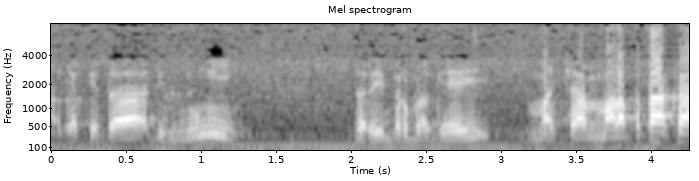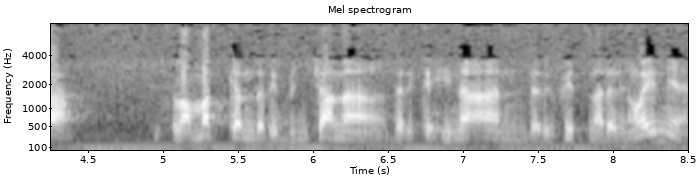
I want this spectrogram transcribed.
Agar kita dilindungi dari berbagai macam malapetaka, diselamatkan dari bencana, dari kehinaan, dari fitnah dan yang lainnya.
